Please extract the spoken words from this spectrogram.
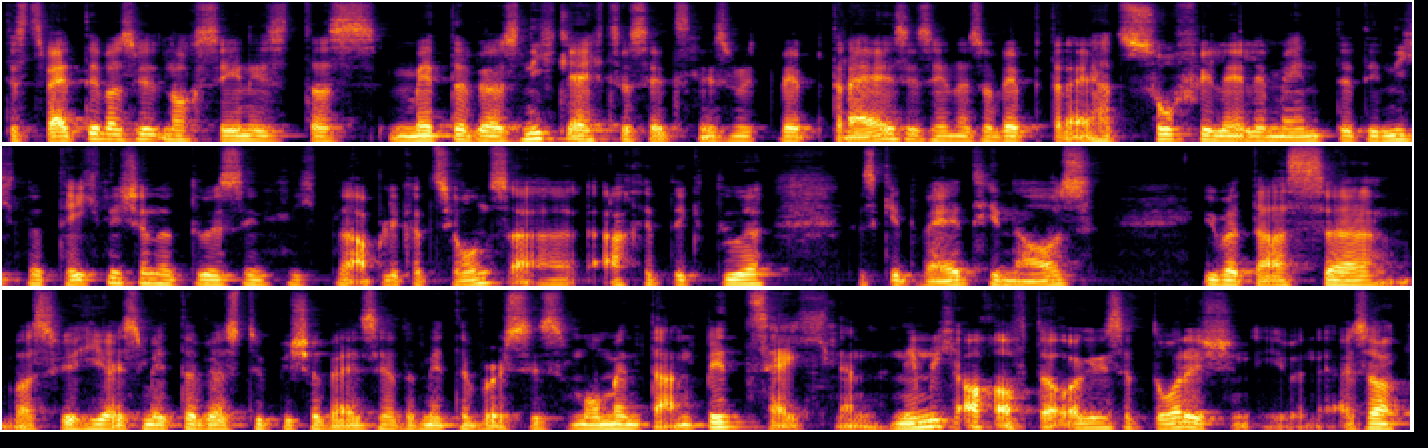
das Zweite, was wir noch sehen, ist, dass Metaverse nicht gleichzusetzen ist mit Web 3. Sie sehen also, Web 3 hat so viele Elemente, die nicht nur technischer Natur sind, nicht nur Applikationsarchitektur. Das geht weit hinaus über das, äh, was wir hier als Metaverse typischerweise oder Metaverses momentan bezeichnen, nämlich auch auf der organisatorischen Ebene. Also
